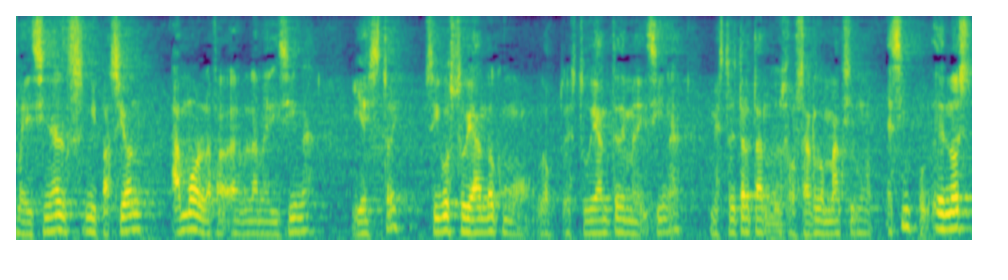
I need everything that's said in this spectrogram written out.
Medicina es mi pasión, amo la, medicina y ahí estoy. Sigo estudiando como estudiante de medicina, me estoy tratando de esforzar lo máximo. Es eh, no es,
